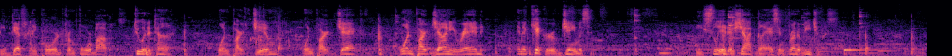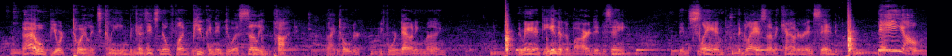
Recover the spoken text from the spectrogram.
He deftly poured from four bottles, two at a time. One part Jim, one part Jack, one part Johnny Red, and a kicker of Jameson. He slid a shot glass in front of each of us. I hope your toilet's clean because it's no fun puking into a sullied pot, I told her before downing mine. The man at the end of the bar did the same, then slammed the glass on the counter and said, Damn!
